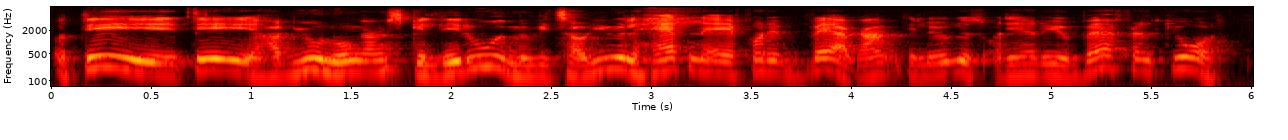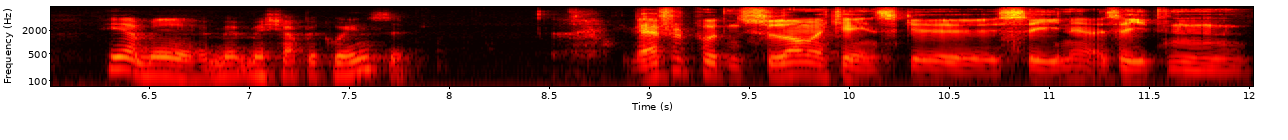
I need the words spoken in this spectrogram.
Og det, det har vi jo nogle gange skældt lidt ud, men vi tager alligevel hatten af for det hver gang det lykkedes, og det har det jo i hvert fald gjort her med, med, med Chapecoense. I hvert fald på den sydamerikanske scene, altså i den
